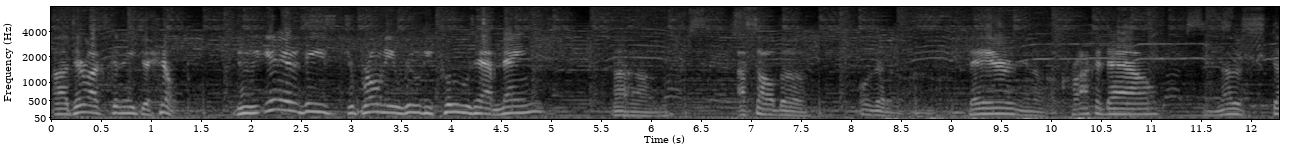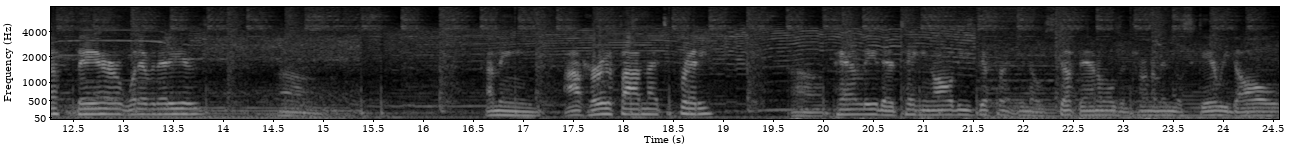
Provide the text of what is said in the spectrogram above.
Uh, J-Rock's gonna need your help. Do any of these jabroni Rudy Poos have names? Um, I saw the, what was that, a, a bear and a, crocodile, another stuffed bear, whatever that is. Um, I mean, I've heard of Five Nights at Freddy. Uh, apparently, they're taking all these different, you know, stuffed animals and turning them into scary dolls,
